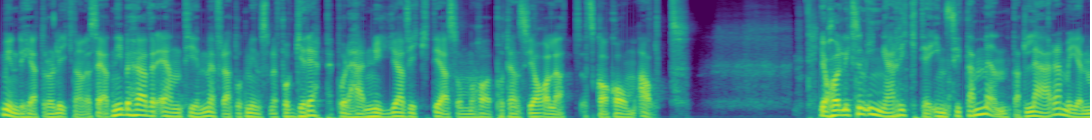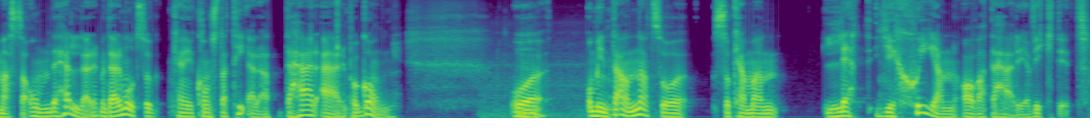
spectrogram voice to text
myndigheter och liknande. Säga att ni behöver en timme för att åtminstone få grepp på det här nya, viktiga som har potential att skaka om allt. Jag har liksom inga riktiga incitament att lära mig en massa om det heller, men däremot så kan jag konstatera att det här är på gång. Och mm. om inte annat så, så kan man lätt ge sken av att det här är viktigt.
